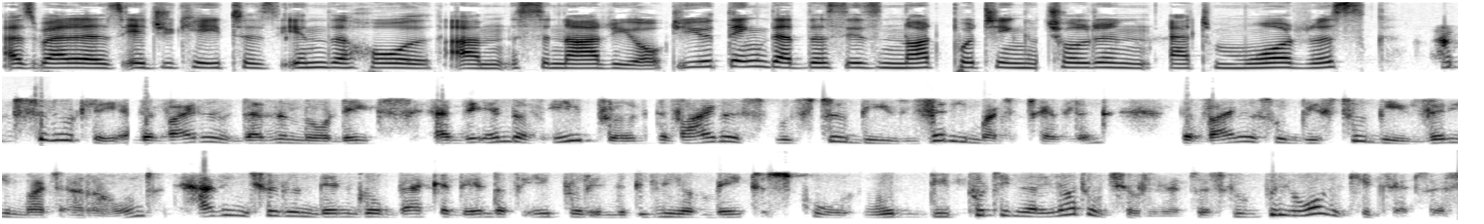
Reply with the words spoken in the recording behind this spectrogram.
as well as educators in the whole um, scenario, do you think that this is not putting children at more risk? Absolutely. The virus doesn't know dates. At the end of April, the virus will still be very much prevalent the virus would be still be very much around. Having children then go back at the end of April, in the beginning of May to school would be putting a lot of children at risk, would all the kids at risk.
